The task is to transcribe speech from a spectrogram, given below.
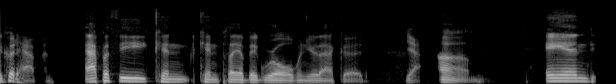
it- could happen. apathy can can play a big role when you're that good. Yeah. Um and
